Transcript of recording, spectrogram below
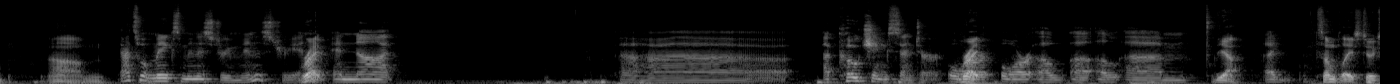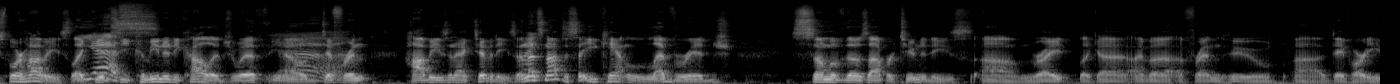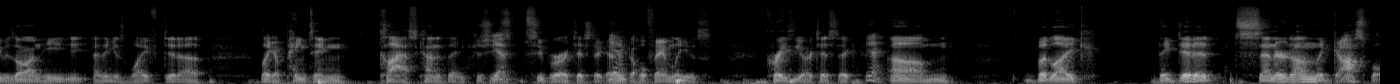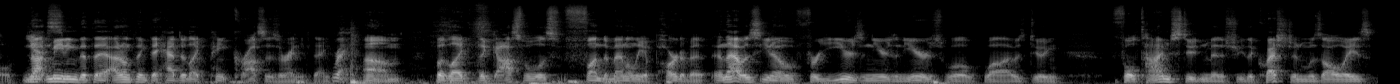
Um, that's what makes ministry ministry and, Right. and not uh, a coaching center or Right. or a, a, a um yeah, a, someplace to explore hobbies. Like Yes. it's community college with you know different hobbies and activities, and Right. that's not to say you can't leverage some of those opportunities. Um, right? Like uh, I have a, a friend who uh, Dave Hardy. He was on. He I think his wife did a like a painting class kind of thing because she's Yeah. super artistic. I think the whole family is crazy artistic. yeah Um, but like they did it centered on the gospel. Not meaning that they I don't think they had to like paint crosses or anything. Right. Um, but like the gospel was fundamentally a part of it. And that was, you know, for years and years and years while while I was doing full time student ministry, the question was always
